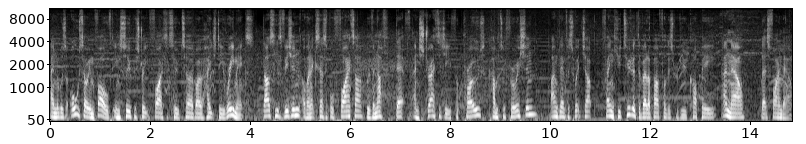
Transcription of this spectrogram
and was also involved in Super Street Fighter 2 Turbo HD Remix, does his vision of an accessible fighter with enough depth and strategy for pros come to fruition? I'm Glenn for SwitchUp, thank you to the developer for this review copy, and now, let's find out.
